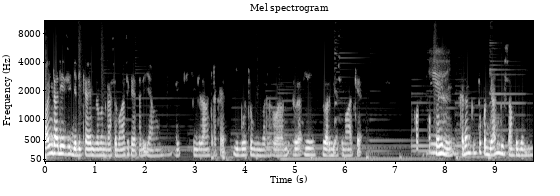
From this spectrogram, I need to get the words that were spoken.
Paling tadi sih jadi kayak benar-benar ngerasa banget sih kayak tadi yang bilang terkait ibu tuh benar luar, luar biasa banget kayak yeah. ini kadang tuh kerjaan bisa sampai jam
